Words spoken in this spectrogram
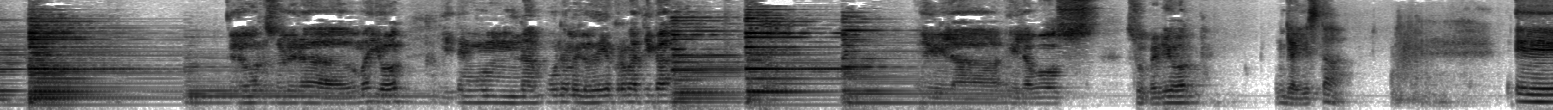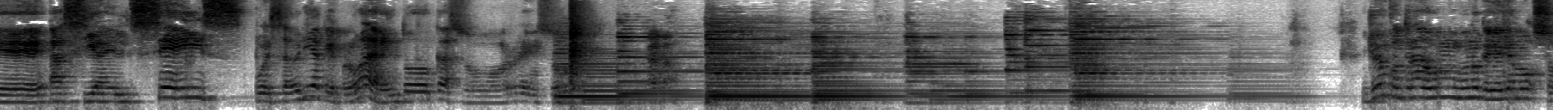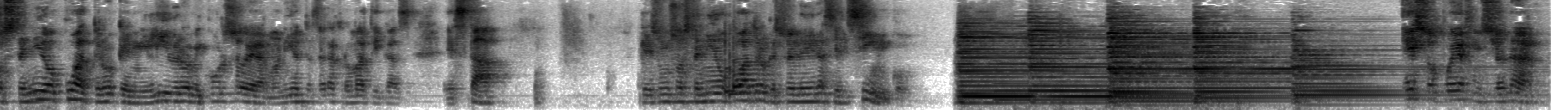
luego resolver a Do mayor, y tengo una, una melodía cromática en la voz superior, y ahí está. Eh, hacia el 6, pues habría que probar, en todo caso, Renzo. Yo he encontrado uno que yo llamo sostenido 4, que en mi libro, mi curso de armonía en terceras cromáticas está, que es un sostenido 4 que suele ir hacia el 5. Eso puede funcionar.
